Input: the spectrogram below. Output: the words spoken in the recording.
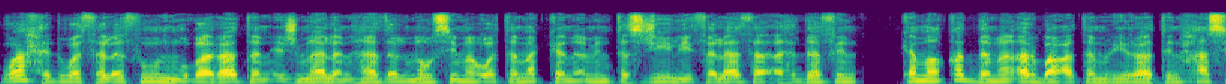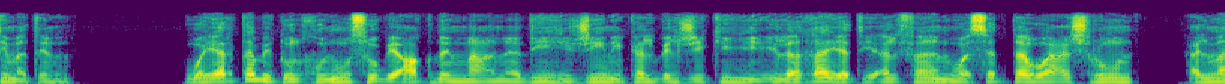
31 مباراة إجمالا هذا الموسم وتمكن من تسجيل ثلاث أهداف، كما قدم أربع تمريرات حاسمة. ويرتبط الخنوس بعقد مع ناديه جينيك البلجيكي إلى غاية 2026 علما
